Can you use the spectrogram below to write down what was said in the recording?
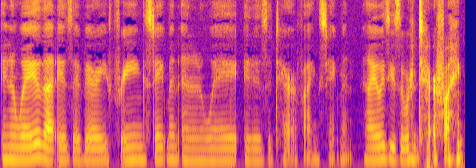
In a way, that is a very freeing statement, and in a way, it is a terrifying statement. I always use the word terrifying.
